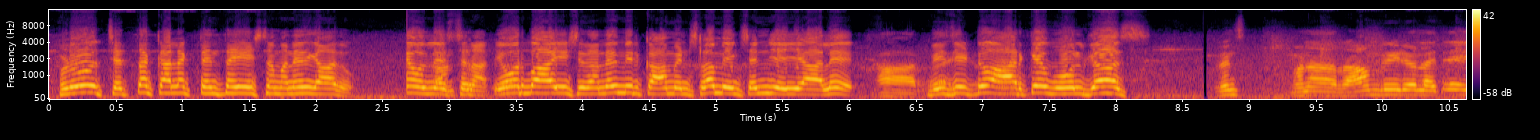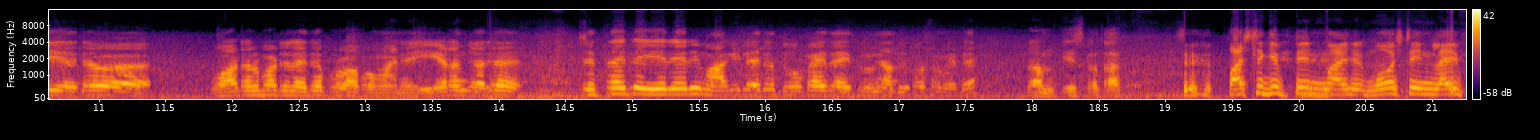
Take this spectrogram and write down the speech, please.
ఇప్పుడు చెత్త కలెక్ట్ ఎంత చేసినాం అనేది కాదు. వదిలేస్తున్నా. ఎవరు బాగా చేసారు అనేది మీరు కామెంట్స్లో మెన్షన్ చేయాలి. Visit to RK vlogs friends మన రామ్ వీడియోలో అయితే అయితే వాటర్ బాటిల్ అయితే పాపం ఆయన వేయడం జరిగితే చెత్త అయితే ఏరేరి మాకిట్ల అయితే దూప అయితే అవుతుంది. అందుకోసం అయితే first gift in my most in life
